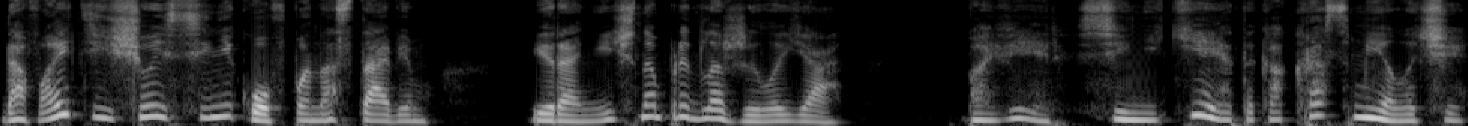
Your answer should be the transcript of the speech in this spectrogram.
Давайте еще и синяков понаставим, иронично предложила я. Поверь, синяки это как раз мелочи,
